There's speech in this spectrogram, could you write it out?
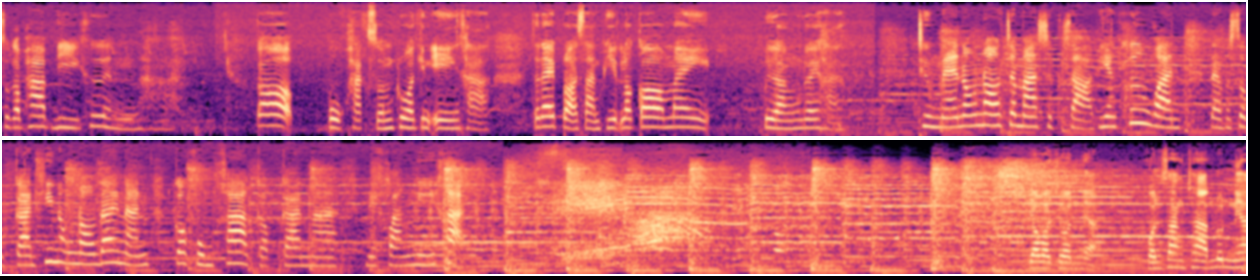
สุขภาพดีขึ้นค่ะ ก็ปลูกผักสวนครัวกินเองค่ะ จะได้ปลอดสารพิษแล้วก็ไม่เปลืองด้วยค่ะ ถึงแม้น้องๆ จะมาศึกษาเพียงครึ่งวัน แต่ประสบการณ์ที่น้องๆ ได้นั้น ก็คุ้มค่ากับการมาในครั้งนี้ค่ะ เยาวชนเนี่ยคนสร้างชาติรุ่นนี้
